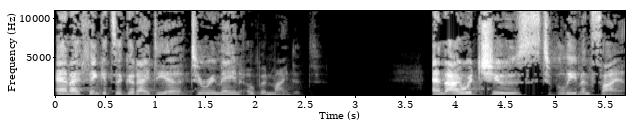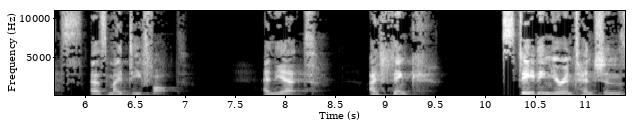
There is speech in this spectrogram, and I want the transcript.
And I think it's a good idea to remain open minded. And I would choose to believe in science as my default. And yet, I think stating your intentions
